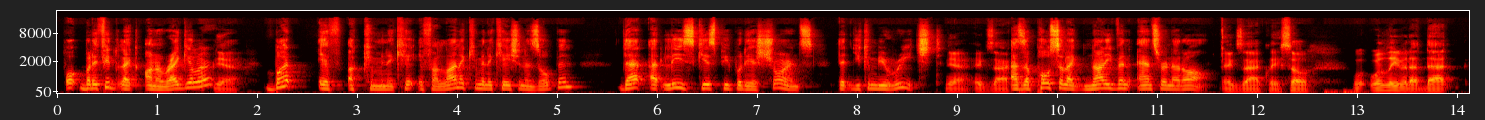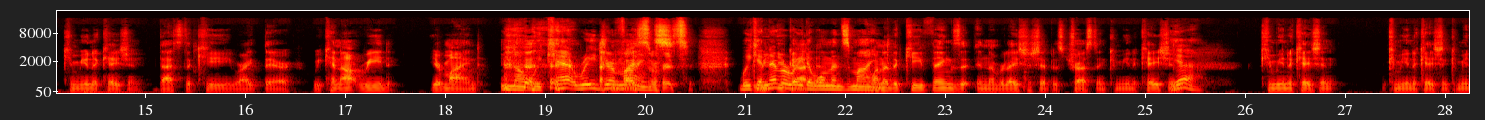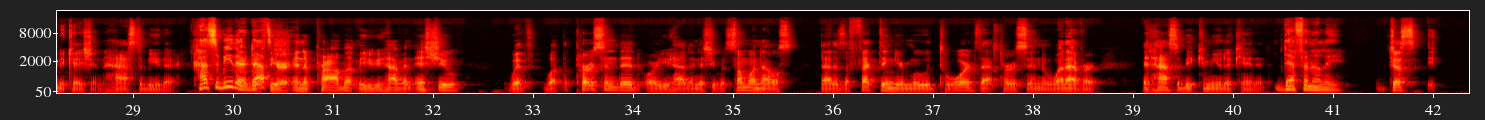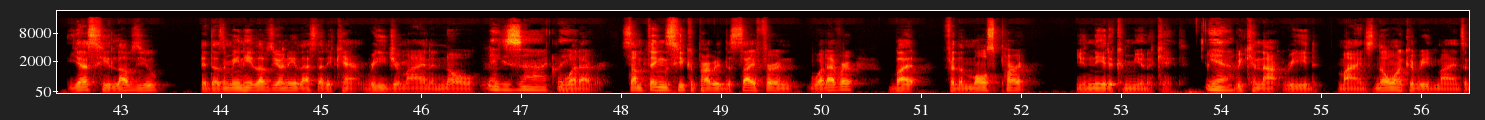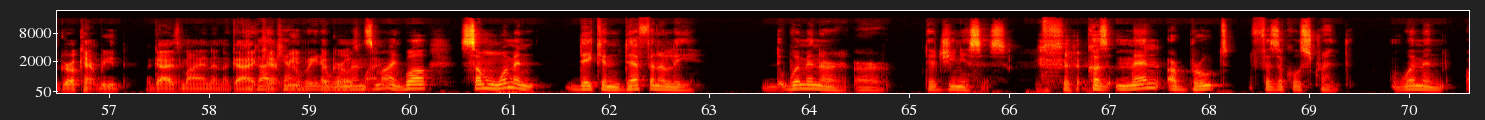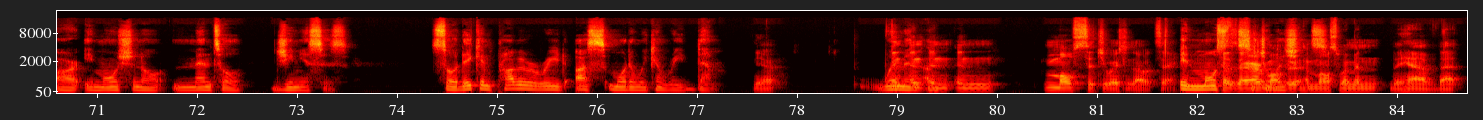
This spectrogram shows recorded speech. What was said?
but if you like on a regular, Yeah, but if a communicate if a line of communication is open, that at least gives people the assurance that you can be reached. yeah, exactly. As opposed to like not even answering at all. Exactly. So we'll leave it at that. Communication. That's the key right there. We cannot read your mind. No, we can't read your minds. We can You- never you read a woman's mind. One of the key things in the relationship is trust and communication. yeah, Communication, communication, communication has to be there. has to be there. That's if you're in a problem, if you have an issue with what the person did, or you had an issue with someone else that is affecting your mood towards that person or whatever, it has to be communicated. definitely Just yes, he loves you. It doesn't mean he loves you any less that he can't read your mind and know exactly. whatever. Some things he could probably decipher and whatever, but for the most part, you need to communicate. Yeah, We cannot read minds. No one can read minds. A girl can't read a guy's mind, and a guy, a guy can't, can't, read, a, girl's woman's mind. Well, some women they can definitely. Women are are they're geniuses because men are brute physical strength. Women are emotional, mental geniuses. So they can probably read us more than we can read them. yeah. Women in, are- in, in, in most situations, I would say, in most because there are mo- uh, most women they have that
